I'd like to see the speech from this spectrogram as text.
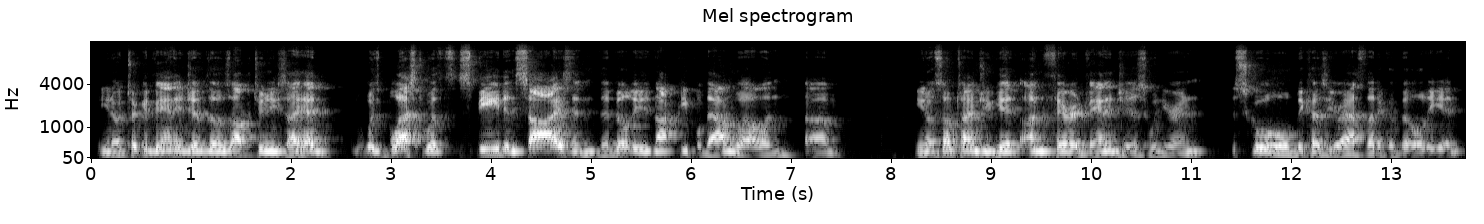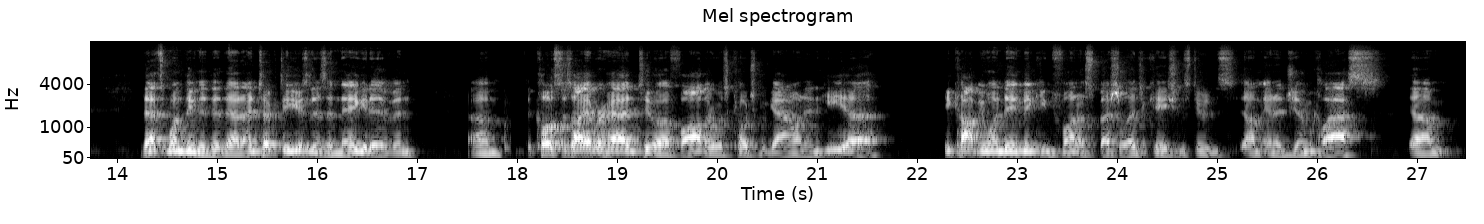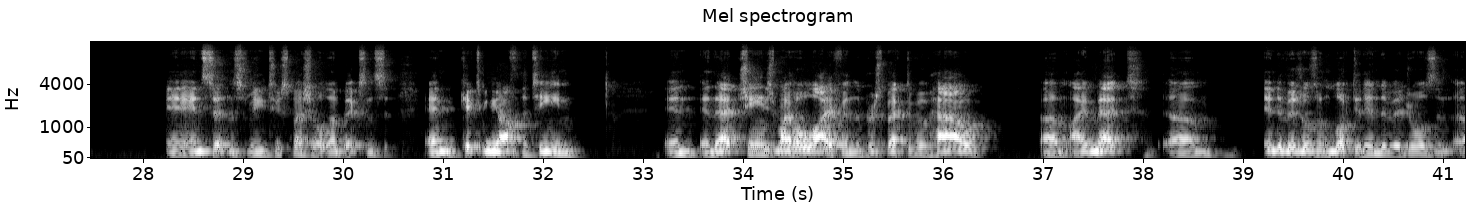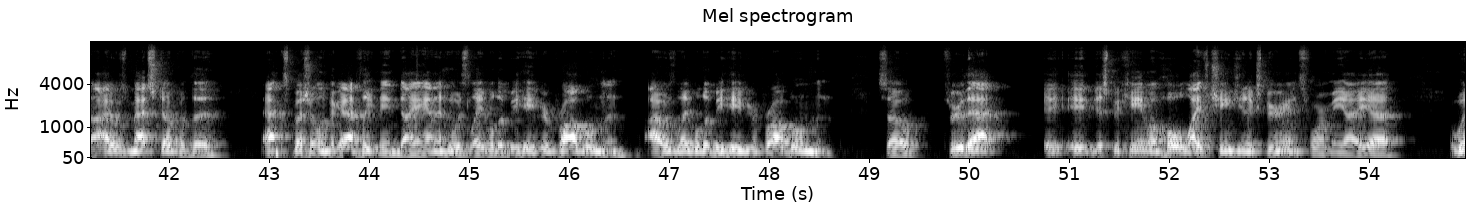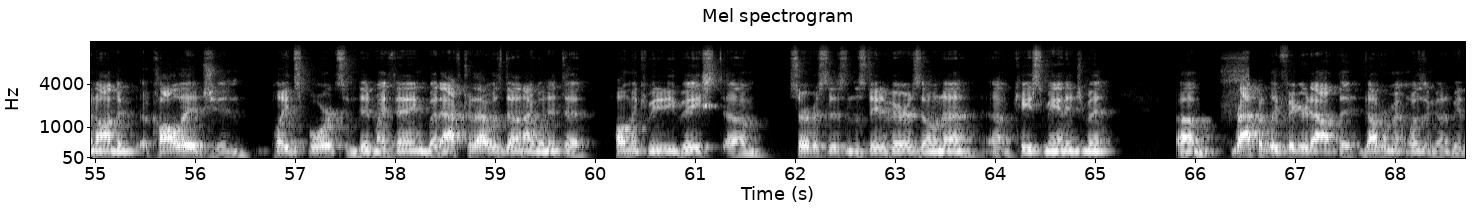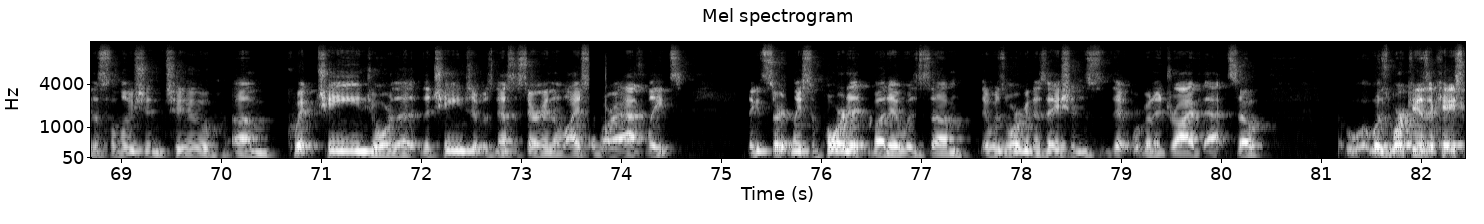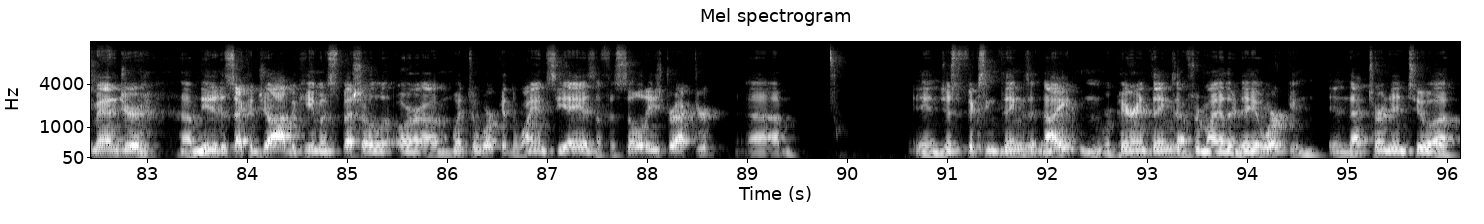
you know, took advantage of those opportunities. I had was blessed with speed and size and the ability to knock people down well. And um, you know, sometimes you get unfair advantages when you're in school because of your athletic ability, and that's one thing that did that. And I took to use it as a negative and um, the closest I ever had to a father was Coach McGowan, and he uh, he caught me one day making fun of special education students um, in a gym class, um, and, and, sentenced me to Special Olympics and and kicked me off the team, and and that changed my whole life in the perspective of how um, I met um, individuals and looked at individuals, and uh, I was matched up with a Special Olympic athlete named Diana who was labeled a behavior problem, and I was labeled a behavior problem. And so through that, it, it just became a whole life changing experience for me. I, uh, went on to college and played sports and did my thing. But after that was done, I went into home and community based um, services in the state of Arizona, um, case management. Um, rapidly figured out that government wasn't going to be the solution to um, quick change or the the change that was necessary in the lives of our athletes. They could certainly support it, but it was um, it was organizations that were going to drive that. So, w- was working as a case manager. Um, needed a second job, became a special, or um, went to work at the YMCA as a facilities director, um, in just fixing things at night and repairing things after my other day at work, and and that turned into a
